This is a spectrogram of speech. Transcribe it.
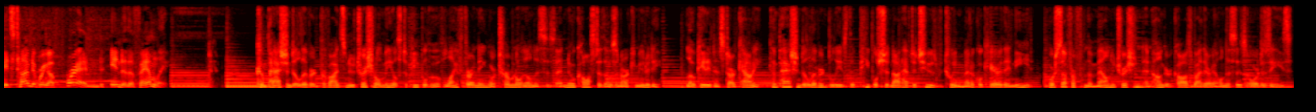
It's time to bring a friend into the family. Compassion Delivered provides nutritional meals to people who have life threatening or terminal illnesses at no cost to those in our community. Located in Stark County, Compassion Delivered believes that people should not have to choose between medical care they need or suffer from the malnutrition and hunger caused by their illnesses or disease.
